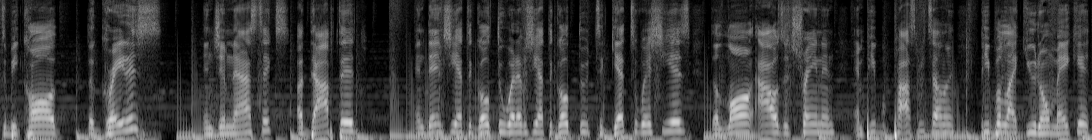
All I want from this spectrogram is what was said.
To be called the greatest in gymnastics, adopted and then she had to go through whatever she had to go through to get to where she is, the long hours of training, and people possibly telling people like you don't make it.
